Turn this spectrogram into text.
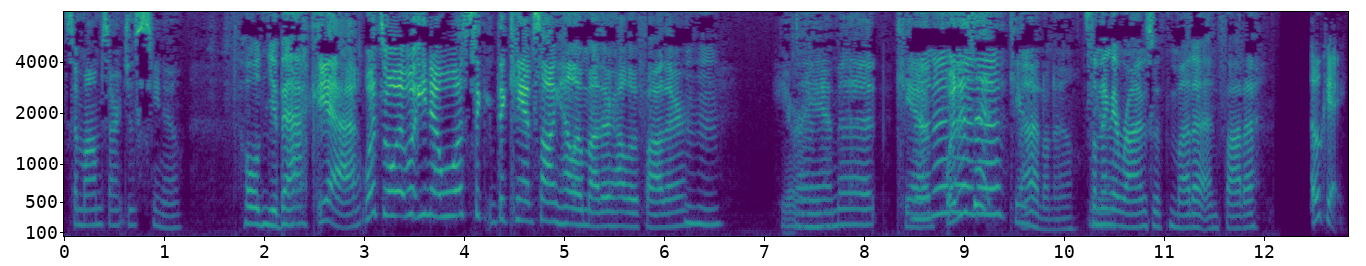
so moms aren't just you know Holding you back. yeah. What's what, what you know what's the, the camp song? Hello mother, hello father. Mm-hmm. Here I am at camp. What is it? Camp- I don't know. Something that rhymes with mutta and fada. Okay.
